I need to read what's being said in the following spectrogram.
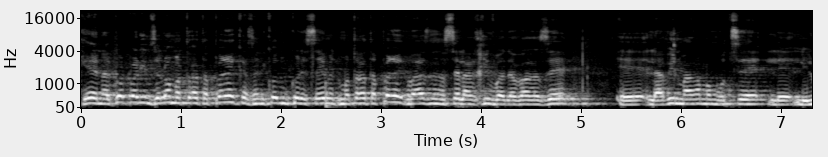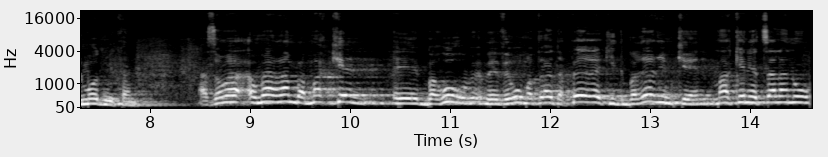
כן, על כל פנים זה לא מטרת הפרק, אז אני קודם כל אסיים את מטרת הפרק ואז ננסה להרחיב בדבר הזה, אה, להבין מה הרמב"ם רוצה ללמוד מכאן. אז אומר, אומר הרמב"ם, מה כן אה, ברור בבירור מטרת הפרק, התברר אם כן, מה כן יצא לנו,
